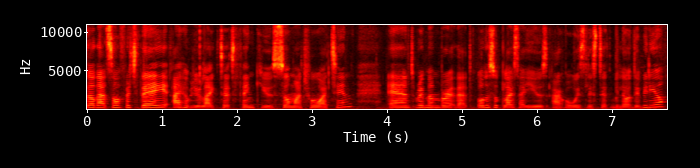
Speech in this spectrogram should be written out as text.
So that's all for today. I hope you liked it. Thank you so much for watching. And remember that all the supplies I use are always listed below the video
